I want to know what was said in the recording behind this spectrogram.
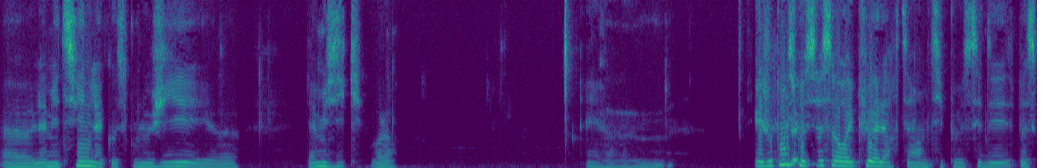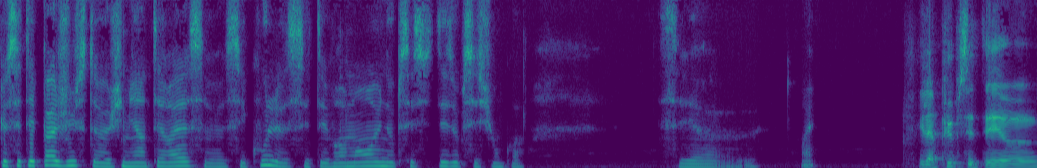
la médecine la cosmologie et la musique voilà. Et et je pense que ça, ça aurait pu alerter un petit peu. C'est des parce que c'était pas juste euh, je m'y intéresse, euh, c'est cool. C'était vraiment une obsession, des obsessions quoi. C'est euh, ouais. Et la pub, c'était euh,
